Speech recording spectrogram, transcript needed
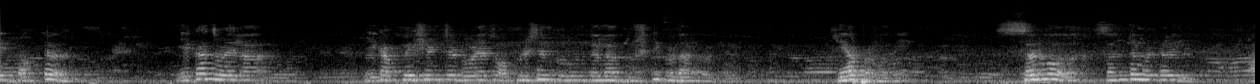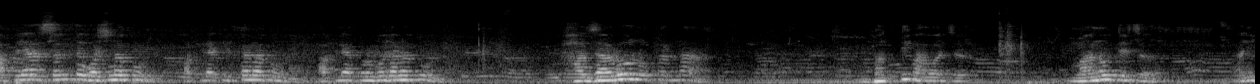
एक डॉक्टर एकाच वेळेला एका पेशंटच्या डोळ्याचं ऑपरेशन करून त्याला दृष्टी प्रदान करतो. याप्रमाणे सर्व संत मंडळी आपल्या संत वचनातून आपल्या कीर्तनातून आपल्या प्रबोधनातून हजारो लोकांना भक्तिभावाचं मानवतेचं आणि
